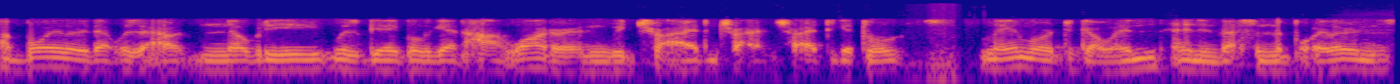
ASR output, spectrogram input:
a boiler that was out and nobody was able to get hot water, and we tried and tried and tried to get the landlord to go in and invest in the boiler, and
